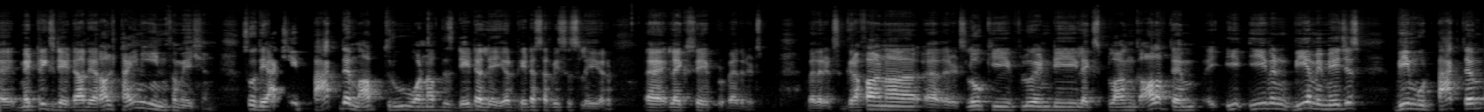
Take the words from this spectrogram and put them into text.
uh, metrics data, they're all tiny information. So they actually pack them up through one of this data layer, data services layer, uh, like say whether it's whether it's Grafana, uh, whether it's Loki, Fluentd, like Splunk, all of them, e- even VM images, we would pack them,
